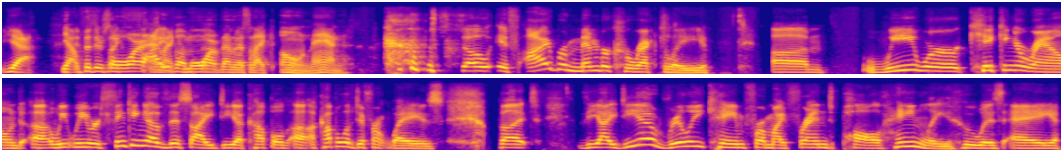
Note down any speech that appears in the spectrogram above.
Yeah, yeah, but there's like five like of more them. of them. That's like, oh man. so if I remember correctly, um, we were kicking around uh, we, we were thinking of this idea a couple uh, a couple of different ways but the idea really came from my friend paul hanley who is a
